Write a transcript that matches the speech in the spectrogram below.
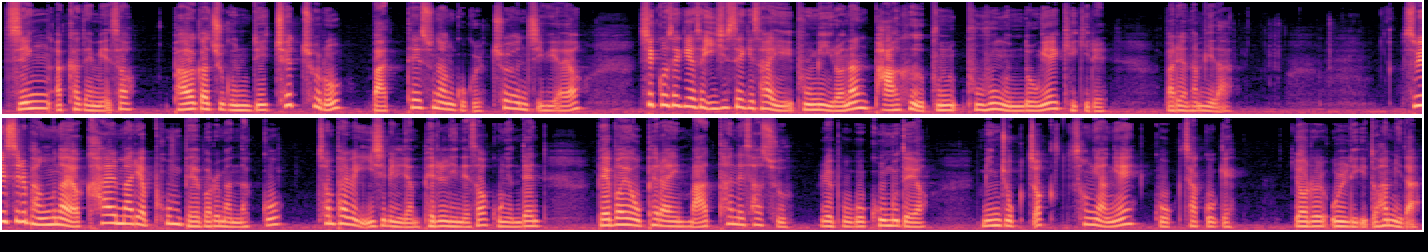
징 아카데미에서 바흐가 죽은 뒤 최초로 마테 순환곡을 초연 지휘하여 19세기에서 20세기 사이 붐이 일어난 바흐 부흥 운동의 계기를 마련합니다. 스위스를 방문하여 칼 마리아 폼 베버를 만났고 1821년 베를린에서 공연된 베버의 오페라인 마탄의 사수 를 보고 고무되어 민족적 성향의 곡 작곡에 열을 올리기도 합니다.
